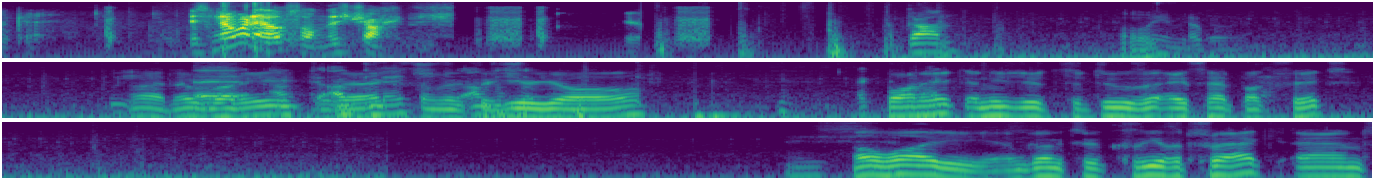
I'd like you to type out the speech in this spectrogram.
Okay. There's no one else on this track. Gone. Alright, everybody, I'm- I'm relax. I'm going I'm to just- heal you all. I- Bonic, I need you to do the ace headbug fix. Alrighty, I'm going to clear the track, and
